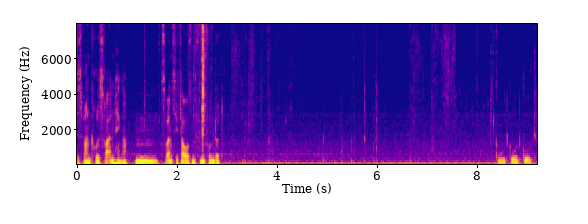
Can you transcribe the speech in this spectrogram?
Das war ein größerer Anhänger. Hm, 20.500. Gut, gut, gut.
